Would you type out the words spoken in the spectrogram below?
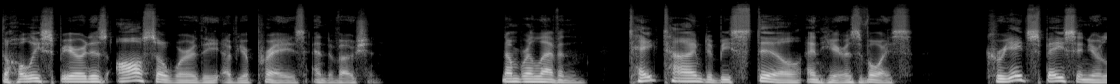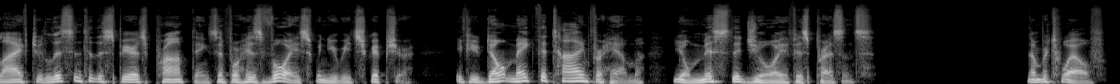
the Holy Spirit is also worthy of your praise and devotion. Number 11, take time to be still and hear his voice. Create space in your life to listen to the Spirit's promptings and for his voice when you read Scripture. If you don't make the time for him, you'll miss the joy of his presence. Number 12,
